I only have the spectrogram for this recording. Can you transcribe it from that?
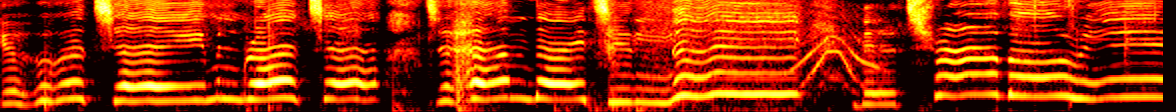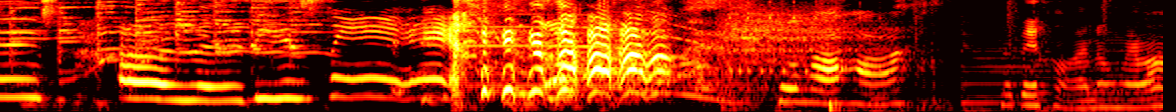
ก็หัวใจมันรักเธอจะห้ามได้ที่ไหน The trouble is all of you see คุณคะคะจะเป็นของอนงไหมล่ะ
